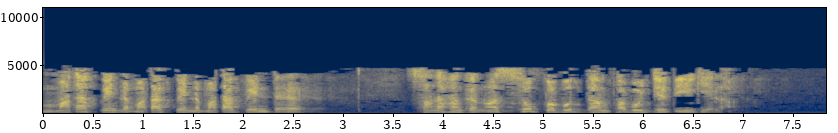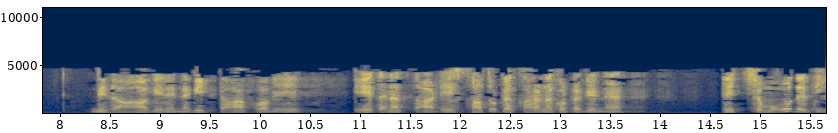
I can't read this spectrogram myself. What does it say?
මතක් වෙන්න මතක් වෙන්න මතක් වෙන්න සඳහන් කරනවා සුප්ප බුද්ධම් පබුජ්ජති කියලා. නිදාගෙන නැගිට්ටාක් වගේ ඒ තනත්තාට සතුට කරන කොටගෙන පෙච්ච මෝදති.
